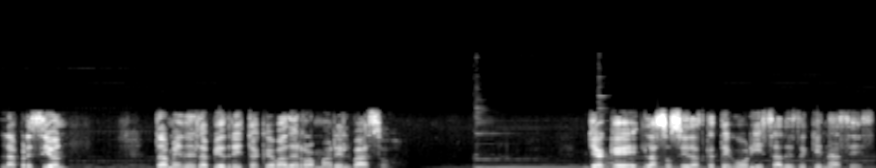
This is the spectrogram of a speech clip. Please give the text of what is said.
La presión también es la piedrita que va a derramar el vaso, ya que la sociedad categoriza desde que naces.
